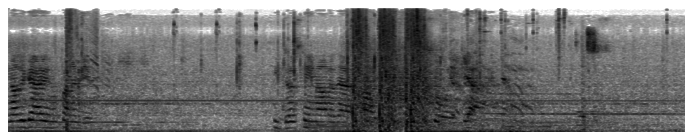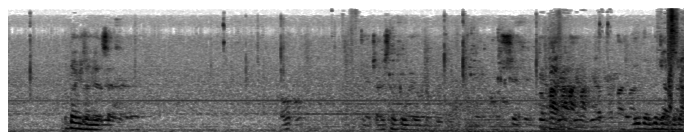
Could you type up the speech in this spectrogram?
another guy in front of you. He just came out of that uh, store. Yeah. I thought on the other side. Oh. Yeah, try to sneak away. Oh shit. High. There you go. Good job, good job.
